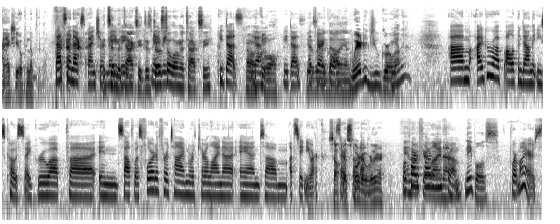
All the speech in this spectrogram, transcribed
They actually opened up the. That's the next venture. it's maybe. in the taxi. Does Joe still own a taxi? He does. Oh, yeah. cool. He does. He That's has a very cool. Where did you grow up? Um, I grew up all up and down the East Coast. I grew up uh, in Southwest Florida for a time, North Carolina, and um, upstate New York. Southwest Sarasota. Florida over there. What In part North of Florida Carolina, are you from? Naples. Fort Myers.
